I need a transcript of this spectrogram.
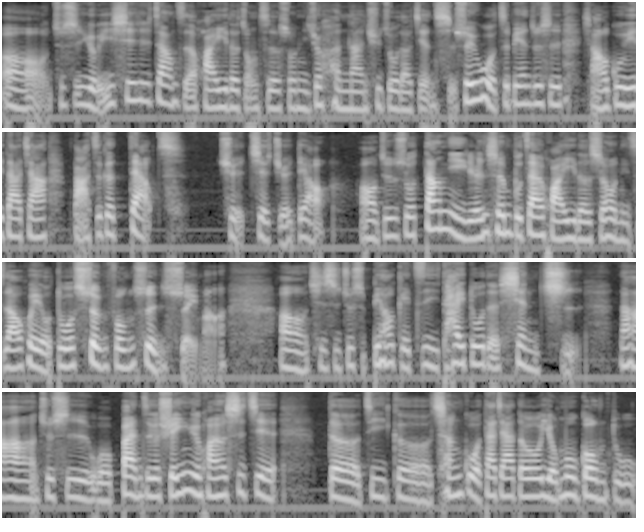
呃，就是有一些是这样子的怀疑的种子的时候，你就很难去做到坚持。所以我这边就是想要鼓励大家把这个 doubt 去解决掉。哦，就是说，当你人生不再怀疑的时候，你知道会有多顺风顺水吗？哦，其实就是不要给自己太多的限制。那就是我办这个学英语环游世界的这个成果，大家都有目共睹。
